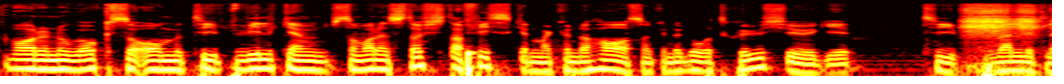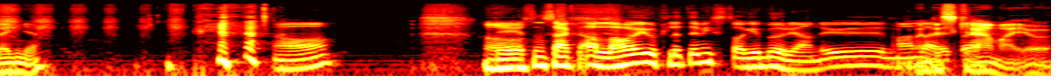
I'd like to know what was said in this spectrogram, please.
var det nog också om typ vilken som var den största fisken man kunde ha som kunde gå till 720 typ väldigt länge. Ja. Ja. Det är som sagt, alla har gjort lite misstag i början. Det är ju, man Men lär det ska man ju.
